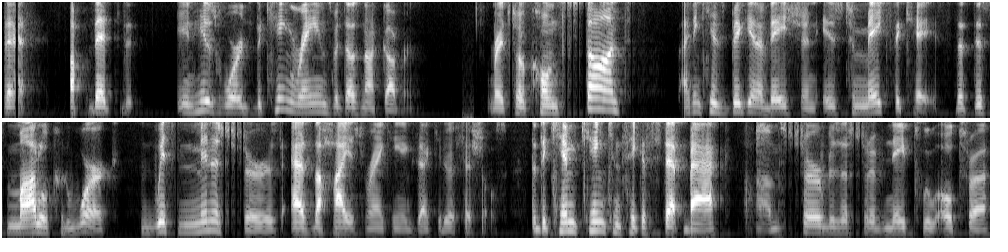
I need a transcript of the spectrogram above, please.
that uh, that in his words, the king reigns but does not govern. Right. So Constant, I think his big innovation is to make the case that this model could work with ministers as the highest ranking executive officials. That the king, king can take a step back, um, serve as a sort of ne plus ultra,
